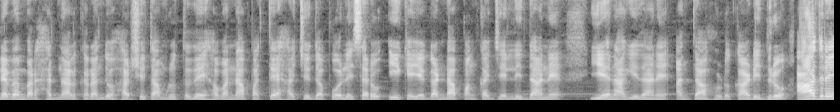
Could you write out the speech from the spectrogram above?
ನವೆಂಬರ್ ಹದಿನಾಲ್ಕರಂದು ಹರ್ಷಿತಾ ಮೃತದೇಹವನ್ನ ಪತ್ತೆ ಹಚ್ಚಿದ್ದ ಪೊಲೀಸರು ಈಕೆಯ ಗಂಡ ಪಂಕಜ್ ಎಲ್ಲಿದ್ದಾನೆ? ಏನಾಗಿದ್ದಾನೆ ಅಂತ ಹುಡುಕಾಡಿದ್ರು. ಆದರೆ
